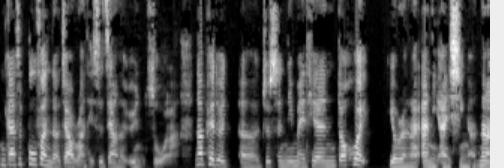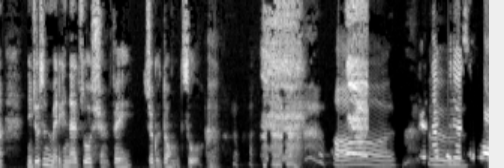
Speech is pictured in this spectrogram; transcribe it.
应该是部分的交友软体是这样的运作啦。那配对，呃，就是你每天都会有人来按你爱心啊，那你就是每天在做选妃这个动作。哦，那配对之后，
